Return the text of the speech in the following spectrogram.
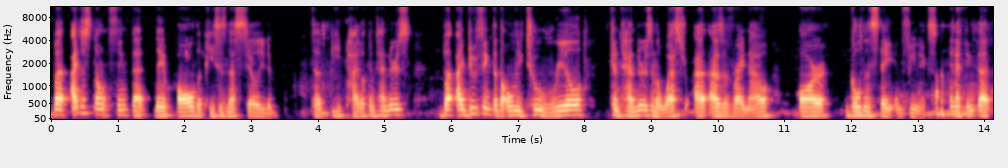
but I just don't think that they have all the pieces necessarily to to be title contenders. But I do think that the only two real contenders in the West as of right now are Golden State and Phoenix. And I think that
